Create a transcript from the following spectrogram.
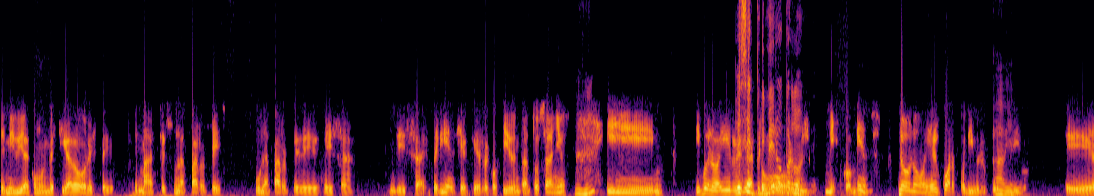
de, mi vida como investigador. Este, es más, es una parte, una parte de, esa de esa experiencia que he recogido en tantos años. y, y bueno, ahí ¿Es el primero, perdón? Mis, comienzos. No, no, es el cuarto libro que ah, escribo. Eh,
